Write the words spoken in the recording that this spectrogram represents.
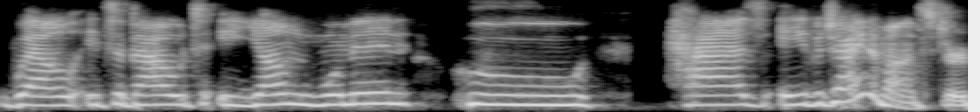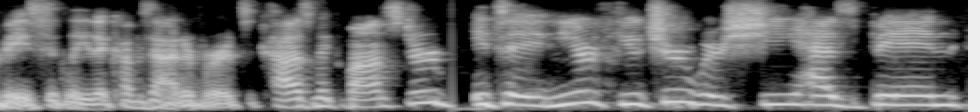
well, it's about a young woman who has a vagina monster basically that comes out of her. It's a cosmic monster. It's a near future where she has been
